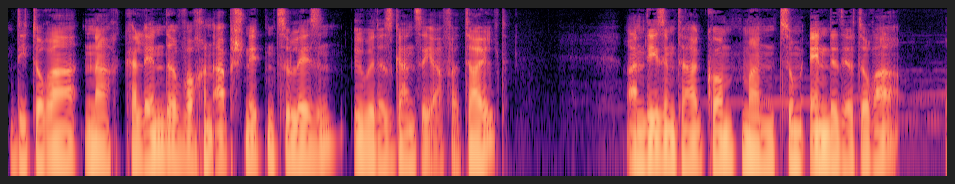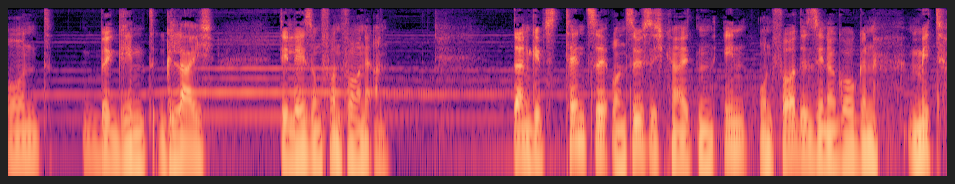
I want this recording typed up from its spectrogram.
die Torah nach Kalenderwochenabschnitten zu lesen, über das ganze Jahr verteilt. An diesem Tag kommt man zum Ende der Torah und beginnt gleich die Lesung von vorne an. Dann gibt es Tänze und Süßigkeiten in und vor den Synagogen mit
